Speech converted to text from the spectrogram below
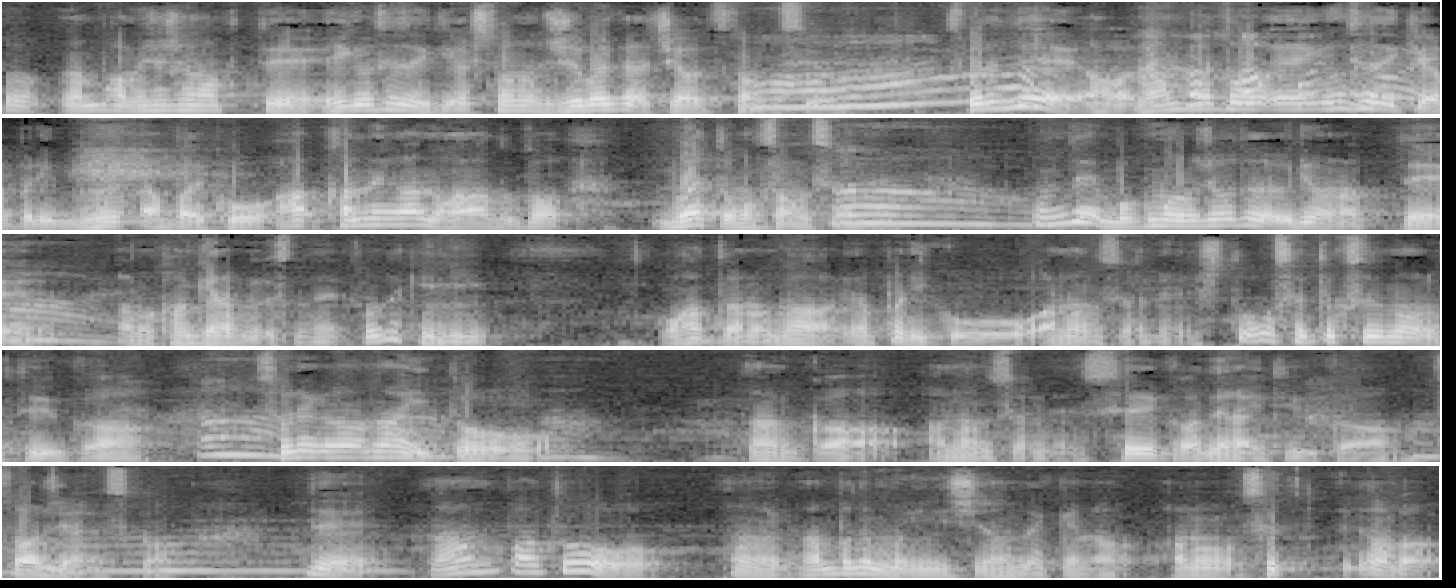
そうナンパがめちゃくちゃうまくて、営業成績が人の10倍くらい違うって言ったんですあよ。ー。それで、あ、ナンパと営業成績はやっぱり、むやっぱりこう、あ、関連があるのかなと、と、どうやって思ってたんですよね。うんほんで、僕も路上で売るようになって、はい。あの、関係なくですね、その時に分かったのが、やっぱりこう、あれなんですよね、人を説得する能力というかうん、それがないとうん、なんか、あれなんですよね、成果が出ないというか、そうあるじゃないですか。で、ナンパと、なんナンパでもいいし、なんだっけな、あの、セット、なんか、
